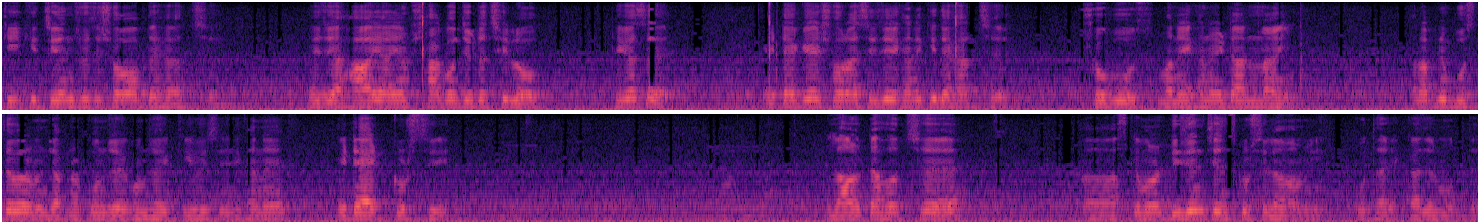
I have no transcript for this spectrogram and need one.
কি কি চেঞ্জ হয়েছে সব দেখা যাচ্ছে। এই যে হাই আই এম সাগর যেটা ছিল, ঠিক আছে? এটাকে সরাইছি যে এখানে কি দেখাচ্ছে? সবুজ মানে এখানে এটা আর নাই। আর আপনি বুঝতে পারবেন যে আপনার কোন জায়গায় কোন জায়গায় কি হয়েছে। এখানে এটা অ্যাড করছি। লালটা হচ্ছে আজকে মনে ডিজাইন চেঞ্জ করছিলাম আমি কোথায়, কাজের মধ্যে।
